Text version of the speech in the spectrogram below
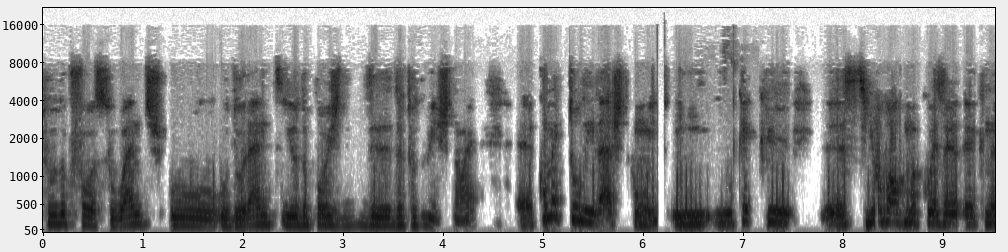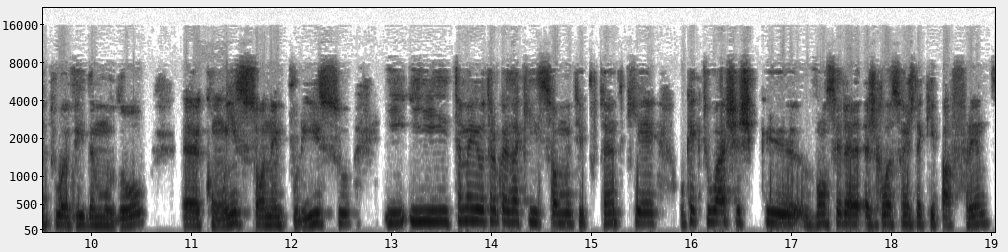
tudo o que fosse o antes, o, o durante e o depois de, de, tudo isto, não é? Como é que tu lidaste com isso? E, e o que é que, se houve alguma coisa que na tua vida mudou com isso, ou nem por isso? E, e, também outra coisa aqui só muito importante, que é o que é que tu achas que vão ser as relações daqui para a frente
